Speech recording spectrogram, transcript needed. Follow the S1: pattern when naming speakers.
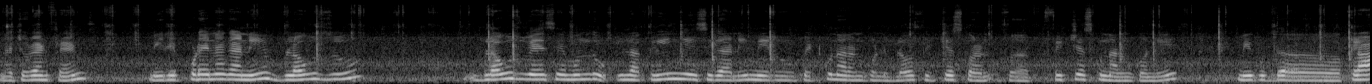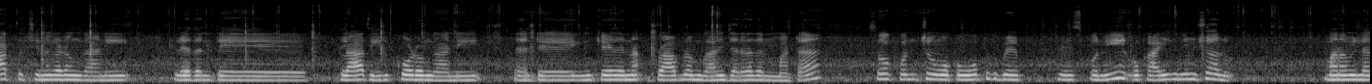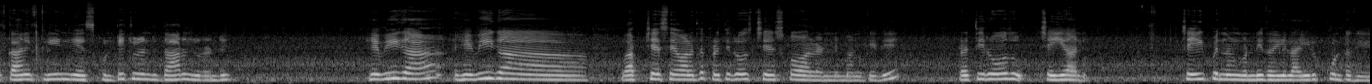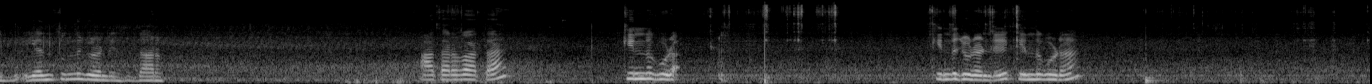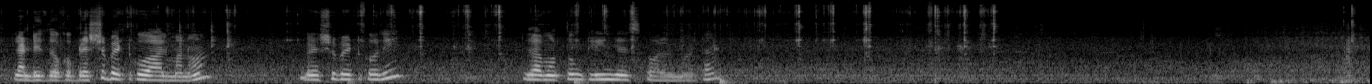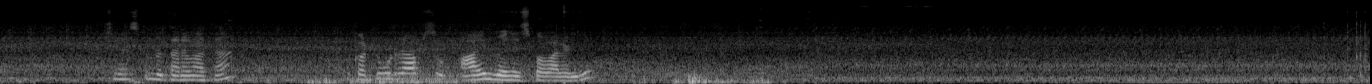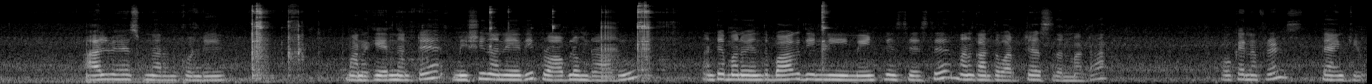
S1: నా చూడండి ఫ్రెండ్స్ మీరు ఎప్పుడైనా కానీ బ్లౌజు బ్లౌజ్ వేసే ముందు ఇలా క్లీన్ చేసి కానీ మీరు పెట్టుకున్నారనుకోండి బ్లౌజ్ ఫిట్ చేసుకో ఫిట్ చేసుకున్నారనుకోండి మీకు ద క్లాత్ చినగడం కానీ లేదంటే క్లాత్ ఇరుక్కోవడం కానీ లేదంటే ఇంకేదైనా ప్రాబ్లం కానీ జరగదన్నమాట. సో కొంచెం ఒక ఓపిక చేసుకొని ఒక ఐదు నిమిషాలు మనం ఇలా కానీ క్లీన్ చేసుకుంటే చూడండి దారం చూడండి. హెవీగా హెవీగా వర్క్ చేసే వాళ్ళైతే ప్రతిరోజు చేసుకోవాలండి మనకి ఇది. ప్రతిరోజు చెయ్యాలి. చేయకపోయింది అనుకోండి ఇది ఇలా ఇరుక్కుంటుంది. ఎంత ఉందో చూడండి దారం. ఆ తర్వాత కింద కూడా కింద చూడండి కింద కూడా ఇలాంటిది ఒక బ్రష్ పెట్టుకోవాలి మనం. బ్రష్ పెట్టుకొని ఇలా మొత్తం క్లీన్ చేసుకోవాలన్నమాట. చేసుకున్న తర్వాత ఒక టూ డ్రాప్స్ ఆయిల్ వేసేసుకోవాలండి. ఆయిల్ వేసుకున్నారనుకోండి మనకేంటంటే మిషన్ అనేది ప్రాబ్లం రాదు. అంటే మనం ఎంత బాగా దీన్ని మెయింటెనెన్స్ చేస్తే మనకు అంత వర్క్ చేస్తుంది అనమాట ఓకేనా ఫ్రెండ్స్? Thank you.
